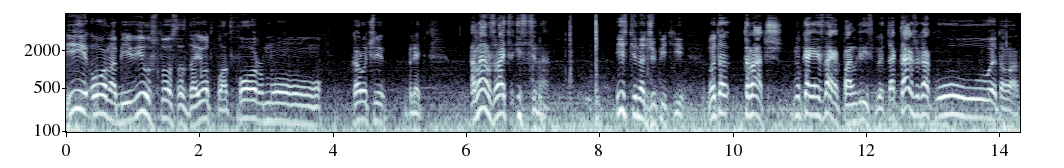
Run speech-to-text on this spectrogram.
И он объявил, что создает платформу, короче, блядь, она называется «Истина». Истина GPT. Ну, это традж. Ну, как я не знаю, как по-английски говорить. Так, так же, как у этого,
